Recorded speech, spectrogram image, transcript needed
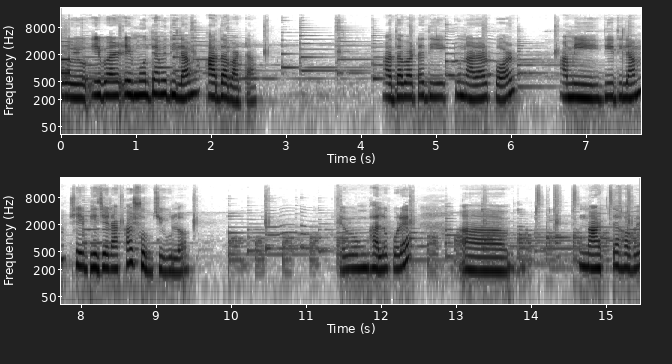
তো এবার এর মধ্যে আমি দিলাম আদা বাটা। আদা বাটা দিয়ে একটু নাড়ার পর আমি দিয়ে দিলাম সেই ভেজে রাখা সবজিগুলো। এবং ভালো করে নাড়তে হবে।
